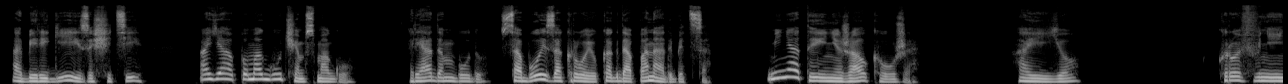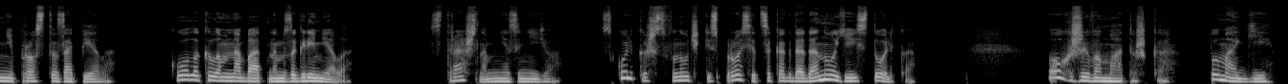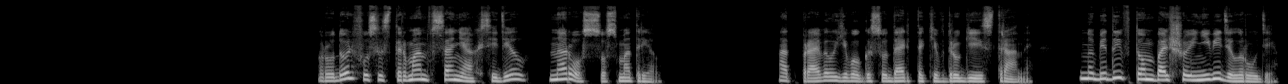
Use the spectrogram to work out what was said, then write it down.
Обереги и защити, а я помогу, чем смогу. Рядом буду, собой закрою, когда понадобится. Меня-то и не жалко уже. А ее? Кровь в ней не просто запела. Колоколом набатным загремела. Страшно мне за нее. Сколько ж с внучки спросится, когда дано ей столько. Ох, жива матушка, помоги. Рудольфус Эстерман в санях сидел, на Россу смотрел. Отправил его государь таки в другие страны. Но беды в том большой не видел Руди.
